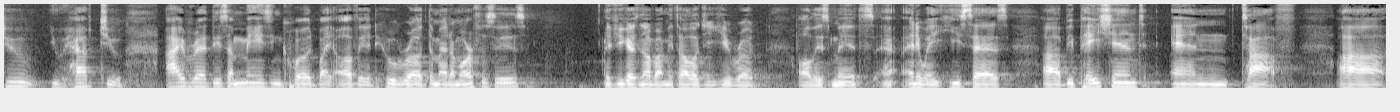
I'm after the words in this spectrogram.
to, you have to. I read this amazing quote by Ovid, who wrote The Metamorphoses. If you guys know about mythology, he wrote all these myths. Anyway, he says, uh, Be patient and tough. Uh,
